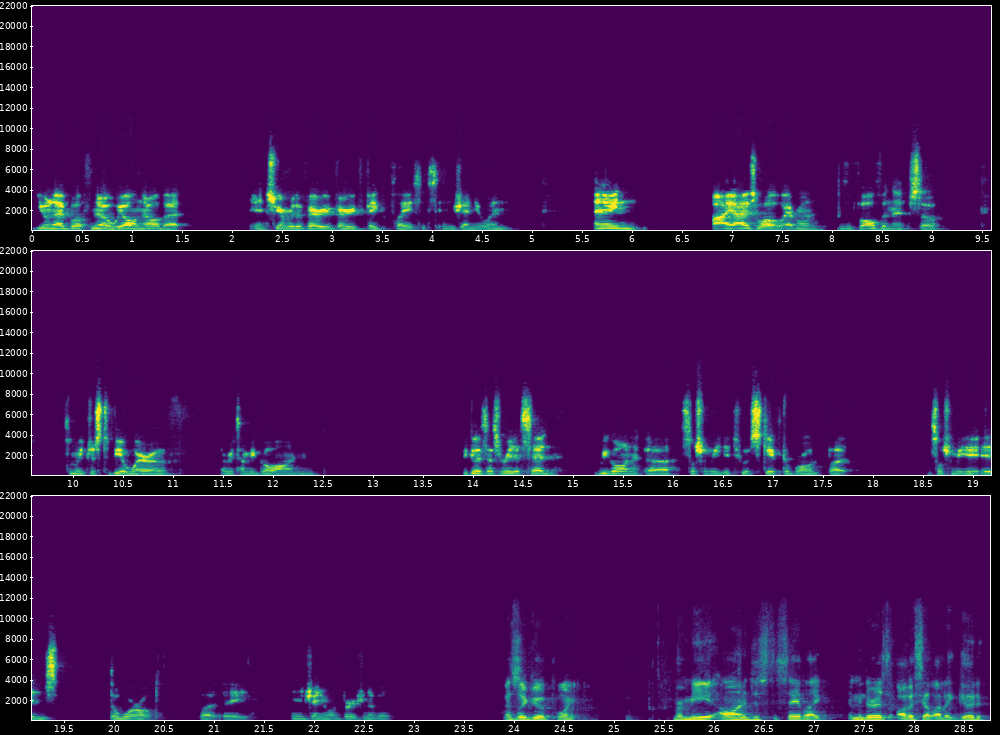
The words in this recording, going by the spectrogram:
you and I both know, we all know that Instagram is a very, very fake place. It's ingenuine. And I mean, I, I as well, everyone is involved in it. So something just to be aware of every time you go on. Because as Rita said, we go on uh, social media to escape the world, but social media is the world, but a ingenuine version of it. That's a good point for me, I wanted just to say like, I mean, there is obviously a lot of good,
